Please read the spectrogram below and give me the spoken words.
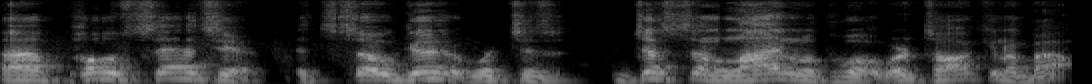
uh, post says here. It's so good, which is just in line with what we're talking about.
